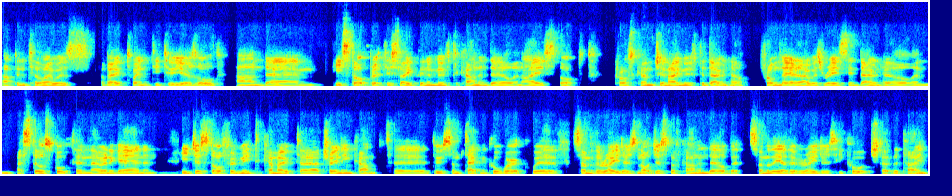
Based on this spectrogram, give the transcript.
up until I was about 22 years old. And um, he stopped British cycling and moved to Cannondale, and I stopped cross country and I moved to downhill. From there, I was racing downhill, and I still spoke to him now and again. And he just offered me to come out to a training camp to do some technical work with some of the riders, not just of Cannondale, but some of the other riders he coached at the time.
